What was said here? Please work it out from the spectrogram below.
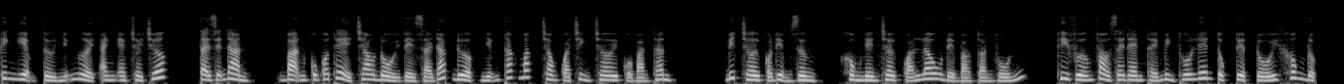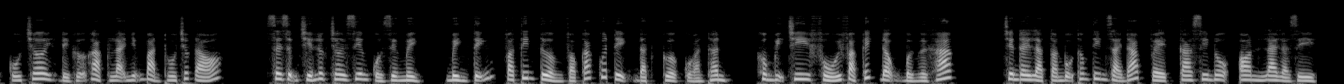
kinh nghiệm từ những người anh em chơi trước. Tại diễn đàn, bạn cũng có thể trao đổi để giải đáp được những thắc mắc trong quá trình chơi của bản thân. Biết chơi có điểm dừng, không nên chơi quá lâu để bảo toàn vốn. Khi vướng vào dây đen thấy mình thua liên tục tuyệt đối không được cố chơi để gỡ gạc lại những bản thua trước đó. Xây dựng chiến lược chơi riêng của riêng mình, bình tĩnh và tin tưởng vào các quyết định đặt cược của bản thân, không bị chi phối và kích động bởi người khác. Trên đây là toàn bộ thông tin giải đáp về casino online là gì.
